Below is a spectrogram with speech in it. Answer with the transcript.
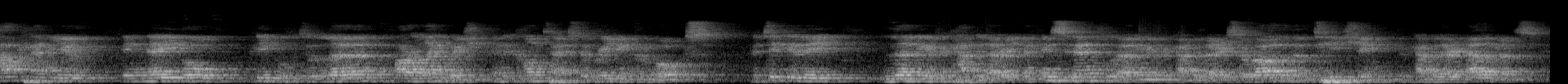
how can you enable people to learn a foreign language in the context of reading from books, particularly learning of vocabulary and incidental learning of vocabulary. So rather than teaching vocabulary elements,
